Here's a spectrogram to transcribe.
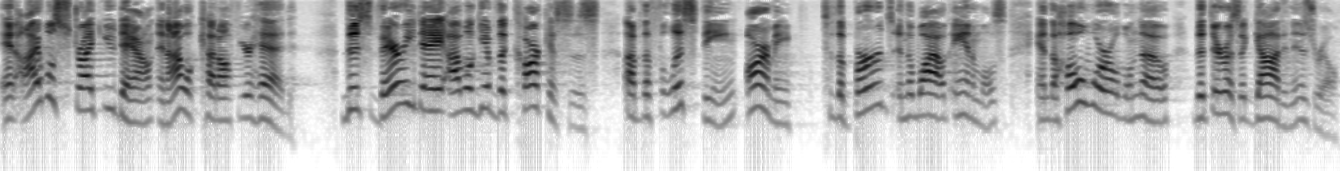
And I will strike you down and I will cut off your head. This very day I will give the carcasses of the Philistine army to the birds and the wild animals, and the whole world will know that there is a God in Israel.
